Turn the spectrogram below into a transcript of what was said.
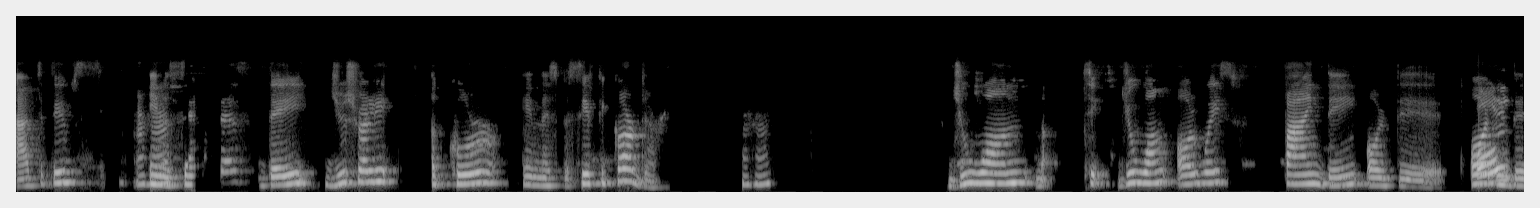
adjectives in a sentence they usually occur in a specific order. You won't no, see, you won't always find them all the all, All? in the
